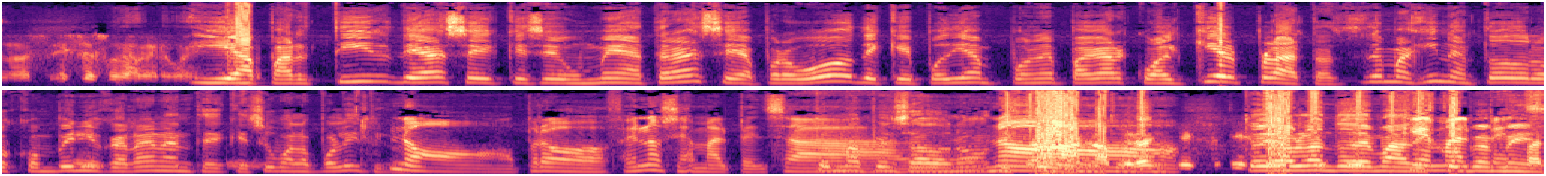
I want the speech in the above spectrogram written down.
no, eso es una vergüenza. Y a partir de hace que se un mes atrás se aprobó de que podían poner pagar cualquier plata. ¿Se imaginan todos los convenios que harán antes de que suban los políticos? No, profe, no sea mal pensado. Estoy mal pensado, ¿no? No, No, no, pero es- es- Estoy hablando de más, Qué mal discúlpenme. Para,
